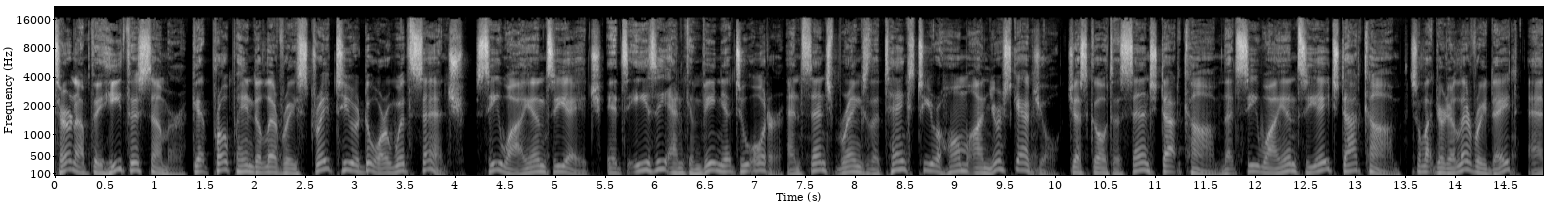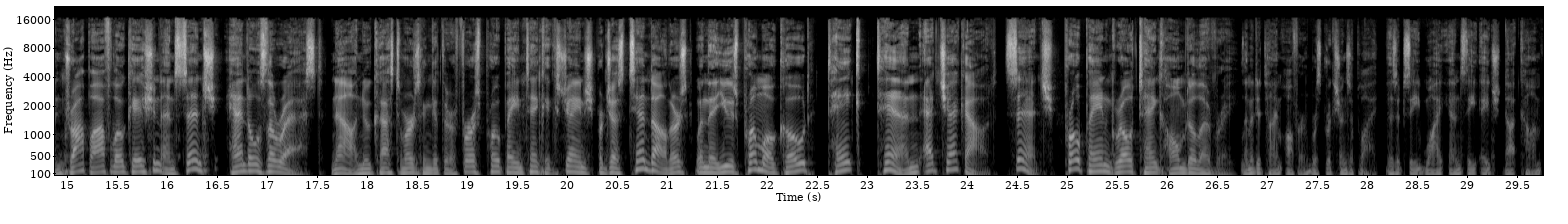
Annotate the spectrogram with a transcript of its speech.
Turn up the heat this summer. Get propane delivery straight to your door with Cynch. C Y N C H. It's easy and convenient to order, and Cynch brings the tanks to your home on your schedule. Just go to cynch.com. That's C Y N C H.com. Select your delivery date and drop off location, and Cynch handles the rest. Now, new customers can get their first propane tank exchange for just $10 when they use promo code TANK10 at checkout. Cynch. Propane Grow Tank Home Delivery. Limited time offer. Restrictions apply. Visit cynch.com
